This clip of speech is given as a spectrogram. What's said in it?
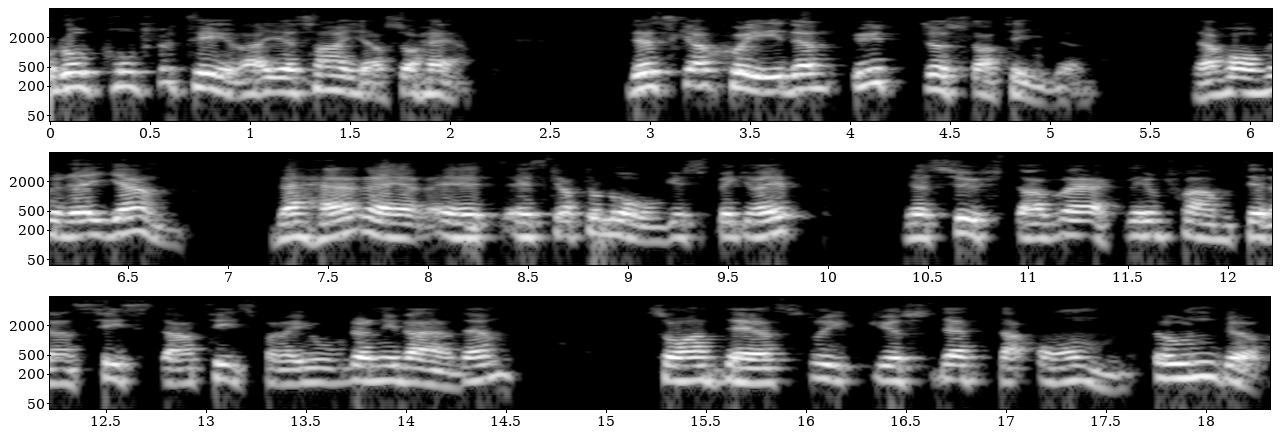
Och då profeterar Jesaja så här. Det ska ske i den yttersta tiden. Där har vi det igen. Det här är ett eskatologiskt begrepp. Det syftar verkligen fram till den sista tidsperioden i världen. Så att där strykes detta om under.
